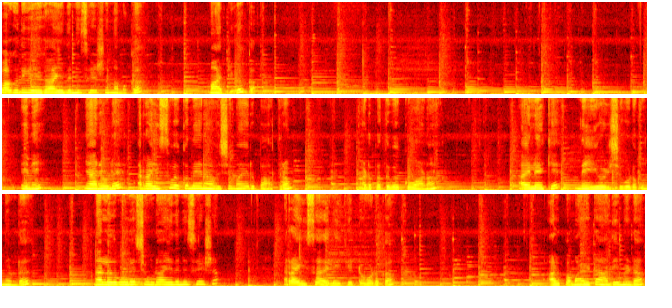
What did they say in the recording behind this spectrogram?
പകുതി വേഗമായതിനു ശേഷം നമുക്ക് മാറ്റി വെക്കാം. ഇനി ഞാനിവിടെ റൈസ് വെക്കുന്നതിന് ആവശ്യമായൊരു പാത്രം അടുപ്പത്ത് വെക്കുവാണ്. അതിലേക്ക് നെയ്യ് ഒഴിച്ച് കൊടുക്കുന്നുണ്ട്. നല്ലതുപോലെ ചൂടായതിന് ശേഷം റൈസ് അതിലേക്ക് ഇട്ട് കൊടുക്കാം. അല്പമായിട്ട് ആദ്യം ഇടാം.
